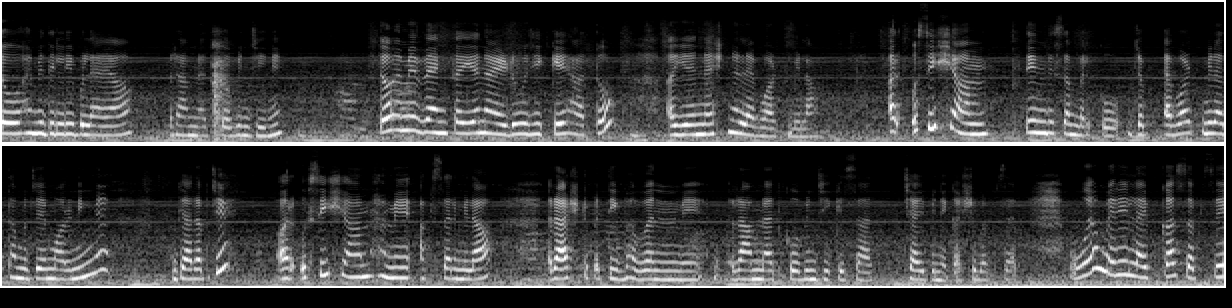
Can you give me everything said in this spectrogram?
तो हमें दिल्ली बुलाया रामनाथ कोविंद जी ने। तो हमें वेंकैया नायडू जी के हाथों ये नेशनल अवार्ड मिला। और उसी शाम, तीन दिसंबर को जब अवार्ड मिला था मुझे मॉर्निंग में, ग्यारह बजे और उसी शाम हमें अवसर मिला राष्ट्रपति भवन में रामनाथ कोविंद जी के साथ चाय पीने का शुभ अवसर। वो मेरी लाइफ का सबसे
